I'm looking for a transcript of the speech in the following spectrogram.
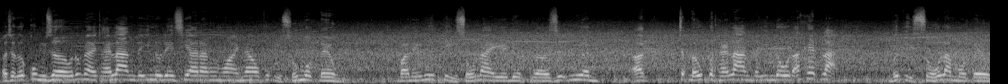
Ở trận đấu cùng giờ lúc này Thái Lan và Indonesia đang hòa nhau với tỷ số một đều. Và nếu như tỷ số này được ờ, giữ nguyên à, trận đấu của Thái Lan và Indo đã khép lại với tỷ số là một đều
